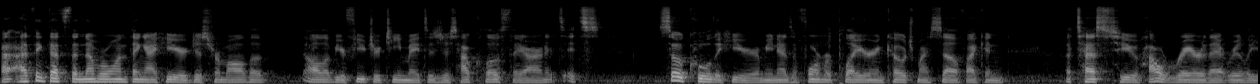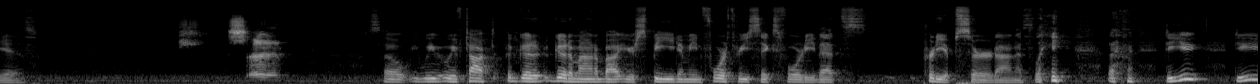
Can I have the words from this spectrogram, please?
I, I think that's the number one thing I hear just from all the all of your future teammates is just how close they are, and it's it's so cool to hear. I mean, as a former player and coach myself, I can attest to how rare that really is. Sure. So we we've talked a good good amount about your speed. I mean, four three six forty. That's pretty absurd, honestly. do you do you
